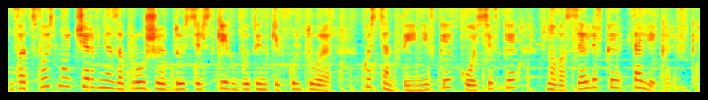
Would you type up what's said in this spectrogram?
28 червня запрошують до сільських будинків культури Костянтинівки, Косівки, Новоселівки та Лікарівки.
